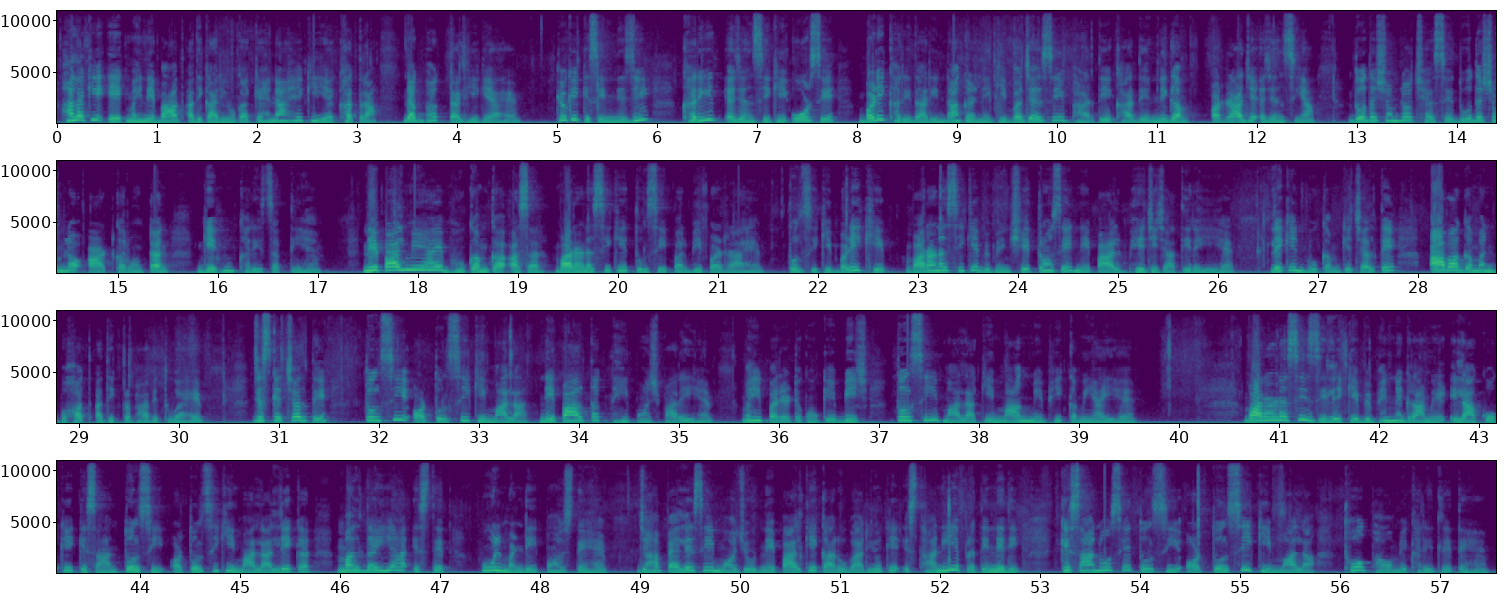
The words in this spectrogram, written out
हालाँकि एक महीने बाद अधिकारियों का कहना है कि यह खतरा लगभग टल ही गया है, क्योंकि किसी निजी खरीद एजेंसी की ओर से बड़ी खरीदारी न करने की वजह से भारतीय खाद्य निगम और राज्य एजेंसियाँ 2.6 से 2.8 करोड़ टन गेहूँ खरीद सकती हैं। नेपाल में आए भूकंप का असर वाराणसी की तुलसी पर भी पड़ रहा है। तुलसी की बड़ी खेप वाराणसी के विभिन्न क्षेत्रों से नेपाल भेजी जाती रही है। लेकिन भूकंप के चलते आवागमन बहुत अधिक प्रभावित हुआ है, जिसके चलते तुलसी और तुलसी की माला नेपाल तक नहीं पहुँच पा रही है। वहीं पर्यटकों के बीच तुलसी माला की मांग में भी कमी आई है। वाराणसी ज़िले के विभिन्न ग्रामीण इलाकों के किसान तुलसी और तुलसी की माला लेकर मलदैया स्थित फूल मंडी पहुँचते हैं, जहाँ पहले से मौजूद नेपाल के कारोबारियों के स्थानीय प्रतिनिधि किसानों से तुलसी और तुलसी की माला थोक भाव में खरीद लेते हैं।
